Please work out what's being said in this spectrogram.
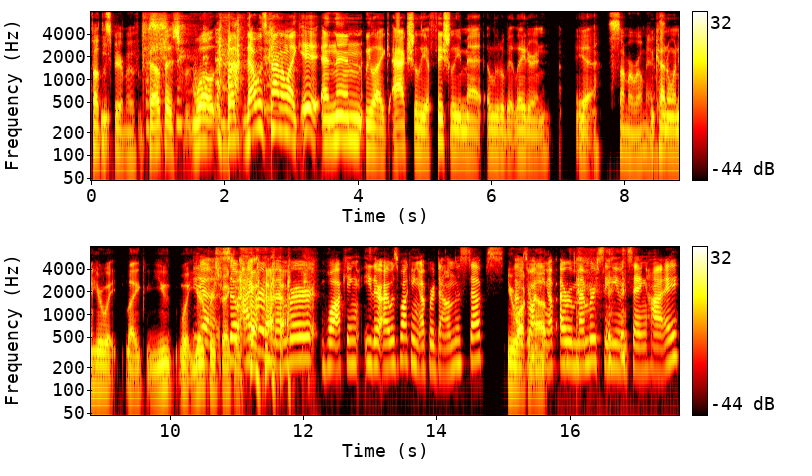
Felt the spirit move. felt this well but that was kind of like it and then we like actually officially met a little bit later and yeah Summer romance. i kind of want to hear what like you what your yeah. perspective So I remember walking. Either I was walking up or down the steps. You were I was walking walking up. up. I remember seeing you and saying hi.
